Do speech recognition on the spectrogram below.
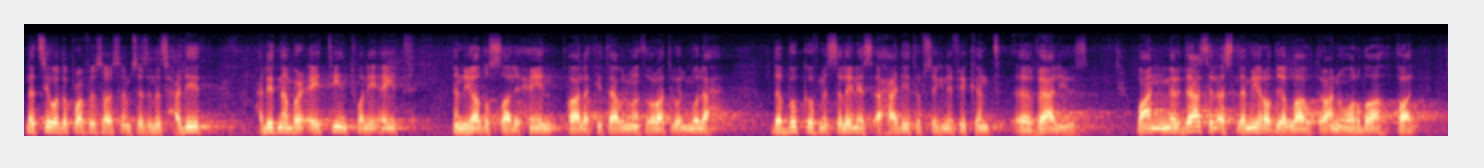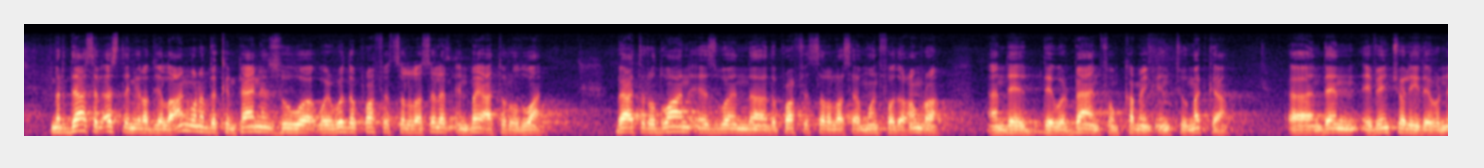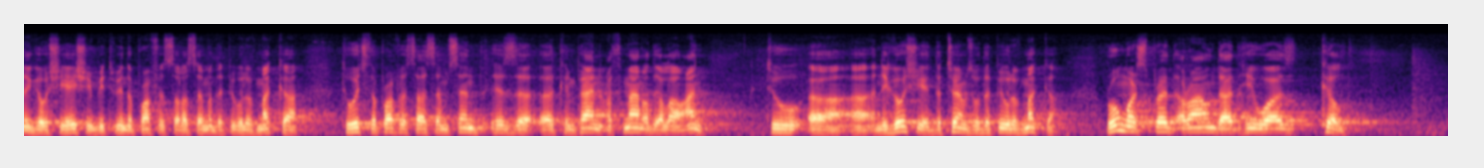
Let's see what the Prophet ﷺ says in this hadith. Hadith number 1828 in Riyadh al-Salihin. قال كتاب المنثورات والملح. The book of miscellaneous ahadith of significant uh, values. وعن مرداس الأسلمي رضي الله تعالى عنه وارضاه قال Mirdas al-Aslami radiallahu anh, one of the companions who uh, were with the Prophet sallallahu in Bay'at al-Ridwan. Bay'at al-Ridwan is when uh, the Prophet sallallahu went for the Umrah and they, they were banned from coming into Mecca. And then eventually there were negotiation between the Prophet sallallahu and the people of Mecca, to which the Prophet sallallahu sent his uh, uh, companion Uthman radiallahu anh, to uh, negotiate the terms with the people of Mecca. Rumors spread around that he was killed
